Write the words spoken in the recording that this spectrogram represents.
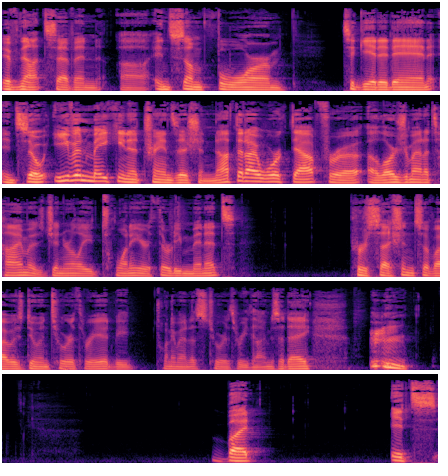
if not seven, uh, in some form to get it in. And so even making a transition, not that I worked out for a, a, large amount of time, it was generally 20 or 30 minutes per session. So if I was doing two or three, it'd be 20 minutes two or three times a day. but it's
